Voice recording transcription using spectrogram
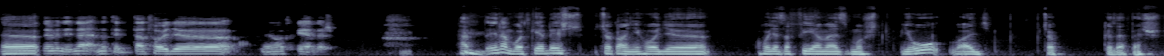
De mindegy, ne, ne tény, tehát, hogy mi volt a kérdés? hát én nem volt kérdés, csak annyi, hogy, hogy ez a film ez most jó, vagy csak közepes.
